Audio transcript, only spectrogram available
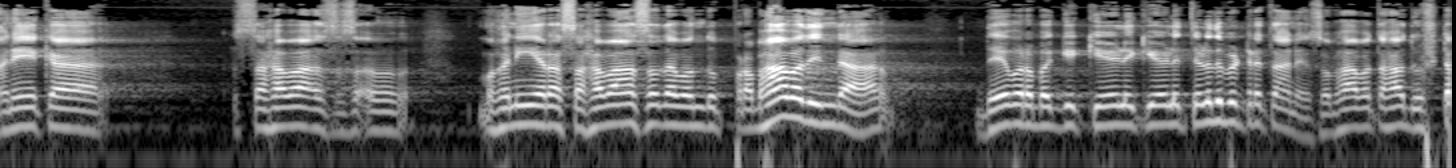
ಅನೇಕ ಸಹವಾಸ ಮಹನೀಯರ ಸಹವಾಸದ ಒಂದು ಪ್ರಭಾವದಿಂದ ದೇವರ ಬಗ್ಗೆ ಕೇಳಿ ಕೇಳಿ ತಿಳಿದುಬಿಟ್ಟಿರ್ತಾನೆ ಸ್ವಭಾವತಃ ದುಷ್ಟ.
